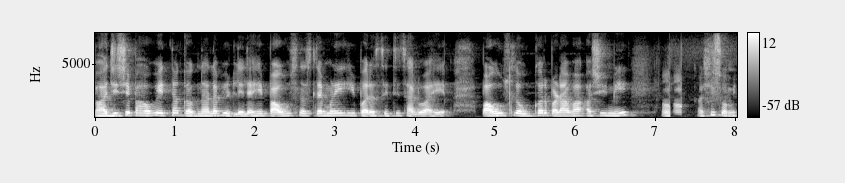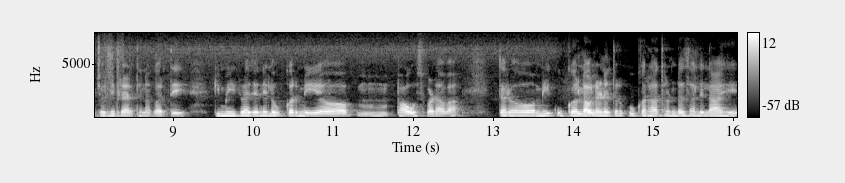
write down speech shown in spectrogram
भाजीचे भाव आहेत ना गगनाला भिडलेले आहे. पाऊस नसल्यामुळे ही परिस्थिती चालू आहे. पाऊस लवकर पडावा अशी मी अशी स्वामीचरणी प्रार्थना करते की मेघराजाने लवकर मे पाऊस पडावा. तर मी कुकर लावल्यानंतर कुकर हा थंड झालेला आहे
